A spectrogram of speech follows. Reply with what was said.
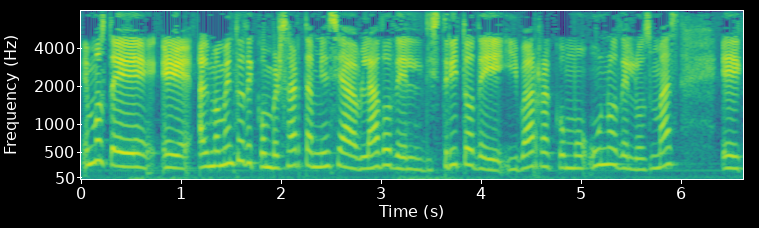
Hemos de, eh, al momento de conversar también se ha hablado del distrito de Ibarra como uno de los más eh,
